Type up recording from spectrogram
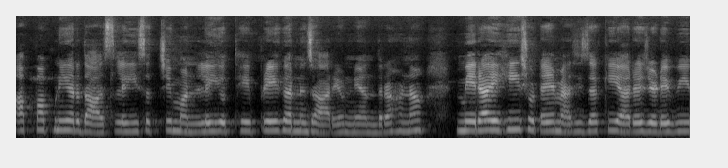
ਆਪਾਂ ਆਪਣੀ ਅਰਦਾਸ ਲਈ, ਸੱਚੇ ਮਨ ਲਈ ਉੱਥੇ ਪ੍ਰੇ ਕਰਨ ਜਾ ਰਹੇ ਹੁੰਨੇ ਆ ਅੰਦਰ, ਹਨਾ? ਮੇਰਾ ਇਹੀ ਛੋਟਾ ਜਿਹਾ ਮੈਸੇਜ ਆ ਕਿ ਯਾਰ ਜਿਹੜੇ ਵੀ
